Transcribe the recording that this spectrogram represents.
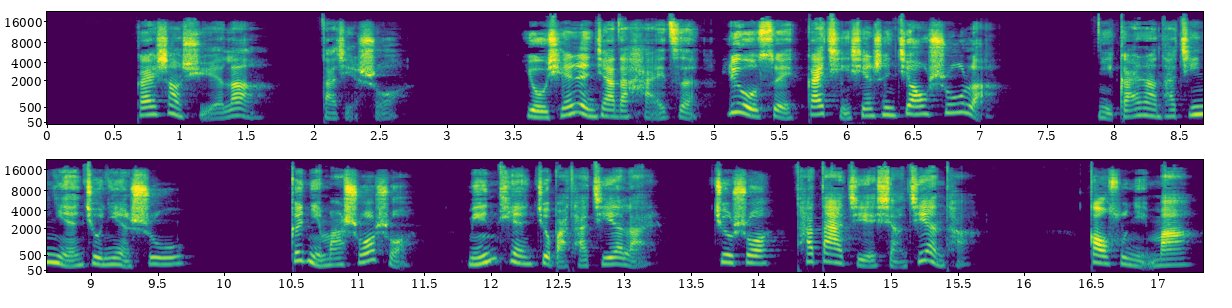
“该上学了。”大姐说：“有钱人家的孩子六岁该请先生教书了，你该让他今年就念书。跟你妈说说，明天就把他接来。”就说他大姐想见他，告诉你妈，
